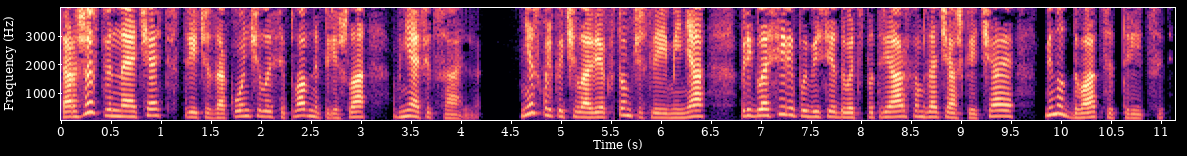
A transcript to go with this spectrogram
Торжественная часть встречи закончилась и плавно перешла в неофициальную. Несколько человек, в том числе и меня, пригласили побеседовать с патриархом за чашкой чая минут двадцать-тридцать.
